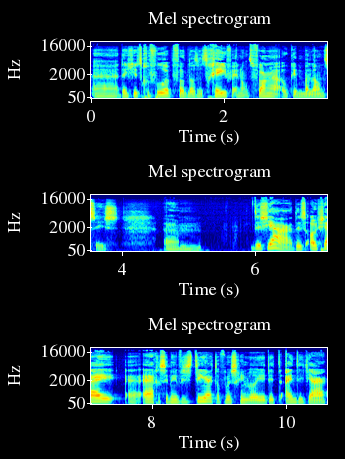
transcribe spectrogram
Uh, dat je het gevoel hebt van dat het geven en ontvangen ook in balans is. Um, dus ja, dus als jij uh, ergens in investeert, of misschien wil je dit eind dit jaar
